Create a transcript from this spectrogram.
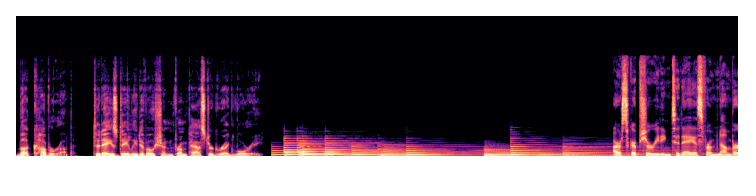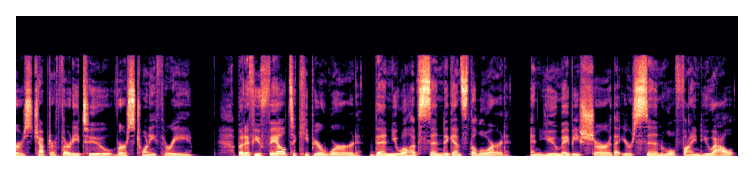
The Cover Up. Today's daily devotion from Pastor Greg Laurie. Our scripture reading today is from Numbers chapter 32, verse 23. But if you fail to keep your word, then you will have sinned against the Lord, and you may be sure that your sin will find you out.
